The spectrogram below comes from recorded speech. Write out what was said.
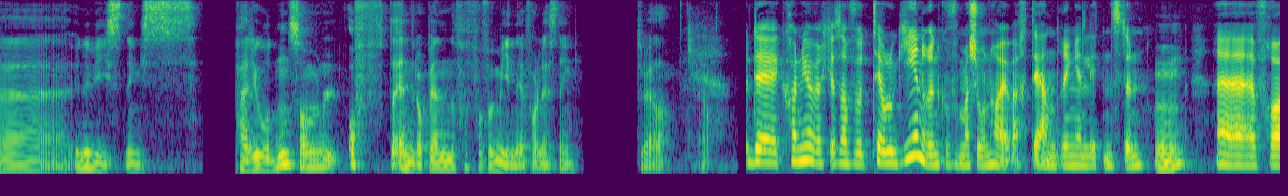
uh, undervisningsperioden som ofte ender opp i en for, for, for. Tror jeg, da. Ja. Det kan jo virke sånn, for Teologien rundt konfirmasjon har jo vært i endring en liten stund. Mm. Eh, fra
